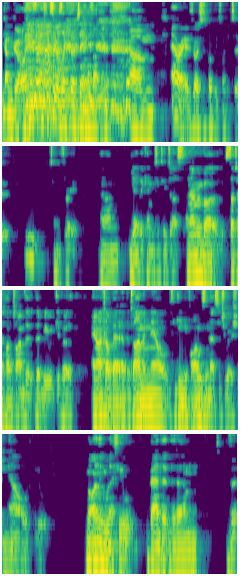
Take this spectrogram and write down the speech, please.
young girl. she was like thirteen or something. Um, our age, right? She's probably 22, Mm. 23. Um, yeah, they came to teach us, and I remember such a hard time that, that we would give her. And I felt bad at the time, and now thinking if I was in that situation, now I would feel. Not only would I feel bad that that um that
